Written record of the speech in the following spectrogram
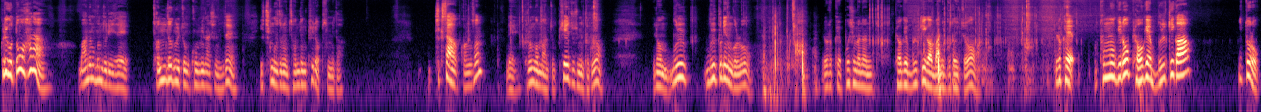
그리고 또 하나. 많은 분들이 이제 전등을 좀 고민하시는데, 이 친구들은 전등 필요 없습니다. 직사광선? 네, 그런 것만 좀 피해 주시면 되고요. 이런 물, 물 뿌리는 걸로 이렇게 보시면은 벽에 물기가 많이 묻어 있죠. 이렇게 분무기로 벽에 물기가 있도록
